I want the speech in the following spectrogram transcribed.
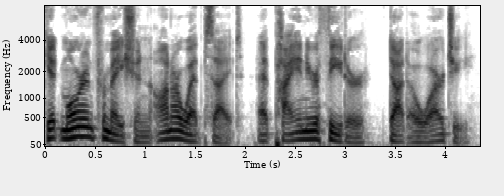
Get more information on our website at pioneertheater.org.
